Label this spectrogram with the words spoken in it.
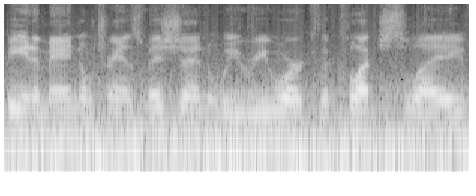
Being a manual transmission, we rework the clutch slave,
